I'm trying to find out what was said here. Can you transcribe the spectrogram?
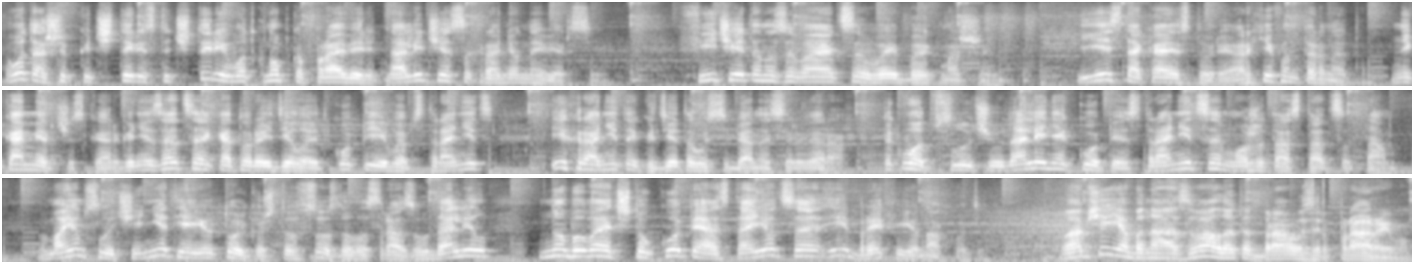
Вот ошибка 404, вот кнопка «Проверить наличие сохраненной версии». Фича это называется Wayback Machine. Есть такая история. Архив интернета. Некоммерческая организация, которая делает копии веб-страниц и хранит их где-то у себя на серверах. Так вот, в случае удаления копия страницы может остаться там. В моем случае нет, я ее только что создал и сразу удалил, но бывает, что копия остается и Brave ее находит. Вообще я бы назвал этот браузер прорывом,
